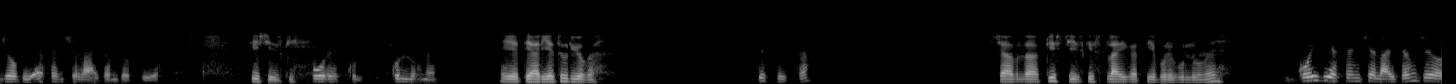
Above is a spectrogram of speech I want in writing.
जो भी एसेंशियल आइटम्स होती है। किस चीज़ की? पूरे कुल- कुल्लू में। ये तैयारी है तूरियों का? किस चीज़ का? चावला किस चीज़ की सप्लाई करती है पूरे कुल्लू में? कोई भी एसेंशियल आइटम जो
